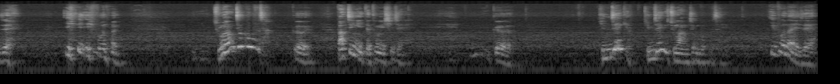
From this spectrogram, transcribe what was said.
이제, 이, 이분은 중앙정보부장, 그, 박정희 대통령 시절에, 그, 김재규, 김재규 중앙정보부장이에요. 이분은 이제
